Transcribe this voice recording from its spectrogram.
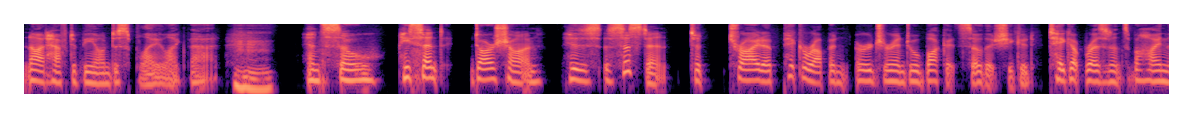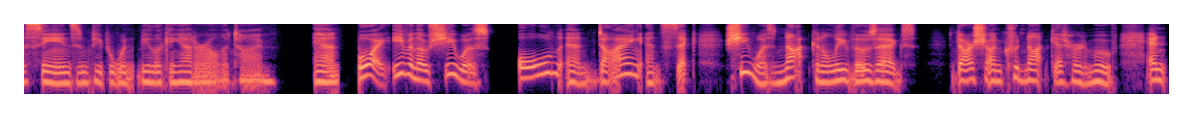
not have to be on display like that. Mm-hmm. And so he sent Darshan, his assistant, to try to pick her up and urge her into a bucket so that she could take up residence behind the scenes and people wouldn't be looking at her all the time. And boy, even though she was old and dying and sick, she was not going to leave those eggs. Darshan could not get her to move. And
